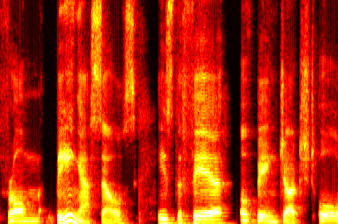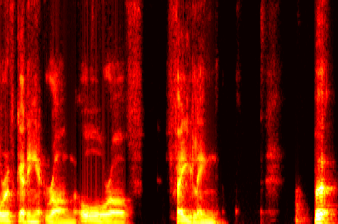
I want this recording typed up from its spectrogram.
from being ourselves is the fear of being judged or of getting it wrong or of failing. But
